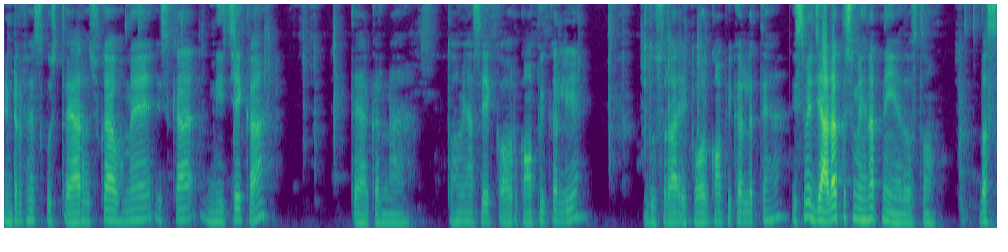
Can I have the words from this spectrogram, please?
इंटरफेस कुछ तैयार हो चुका है, अब हमें इसका नीचे का तैयार करना है। तो हम यहाँ से एक और कॉपी कर लिए, दूसरा एक और कॉपी कर लेते हैं। इसमें ज़्यादा कुछ मेहनत नहीं है दोस्तों, बस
